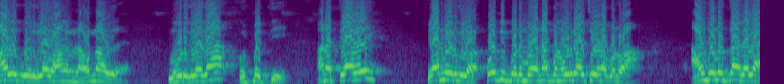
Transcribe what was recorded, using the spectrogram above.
ஆளுக்கு ஒரு கிலோ வாங்கணும்னா ஒன்றும் ஆகுது? நூறு கிலோ தான் உற்பத்தி. ஆனால் தேவை இரநூறு கிலோ. போட்டி போடும்போது என்ன பண்ண ஒரு ரூபா வச்சு என்ன பண்ணுவான்? அவன் சொல்றது தான் விலை.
